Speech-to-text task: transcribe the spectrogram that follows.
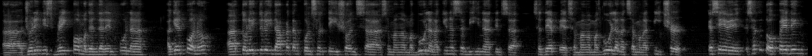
Uh, during this break po, maganda rin po na, again po, no, uh, tuloy-tuloy dapat ang consultation sa sa mga magulang at yun ang sabihin natin sa sa DepEd, sa mga magulang at sa mga teacher. Kasi sa totoo, pwedeng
